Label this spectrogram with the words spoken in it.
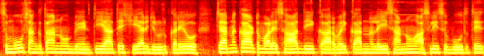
ਸਮੂਹ ਸੰਗਤਾਂ ਨੂੰ ਬੇਨਤੀ ਆ ਤੇ ਸ਼ੇਅਰ ਜ਼ਰੂਰ ਕਰਿਓ। ਚਰਨ ਘਾਟ ਵਾਲੇ ਸਾਧ ਦੀ ਕਾਰਵਾਈ ਕਰਨ ਲਈ ਸਾਨੂੰ ਅਸਲੀ ਸਬੂਤ ਤੇ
